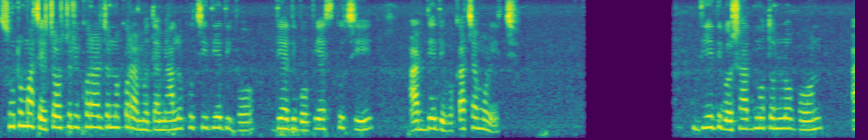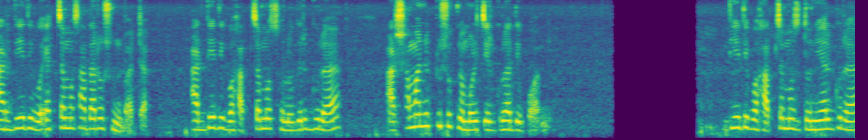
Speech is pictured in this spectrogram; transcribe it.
ছোটো মাছের চচ্চড়ি করার জন্য করার মধ্যে আমি আলু কুচি দিয়ে দিব দিয়ে দিব পেঁয়াজ কুচি আর দিয়ে দিব কাঁচামরিচ। দিয়ে দিব স্বাদ মতন লবণ আর দিয়ে দিব এক চামচ আদা রসুন বাটা আর দিয়ে দিব হাফ চামচ হলুদের গুঁড়া আর সামান্য একটু শুকনো মরিচের গুঁড়া দিব আমি। দিয়ে দিব হাফ চামচ ধনিয়ার গুঁড়া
